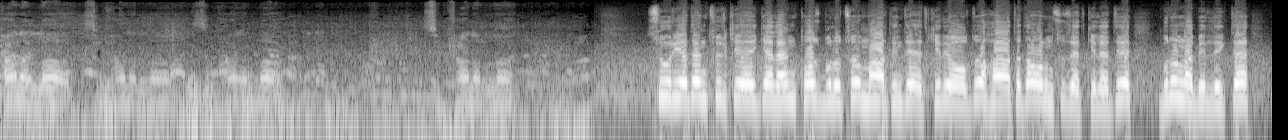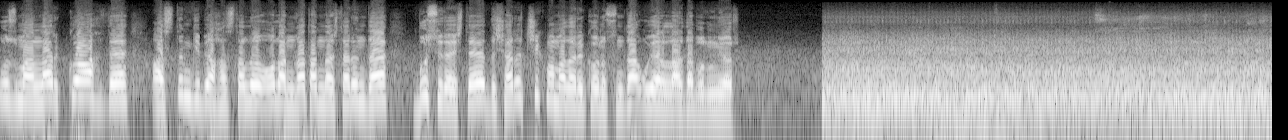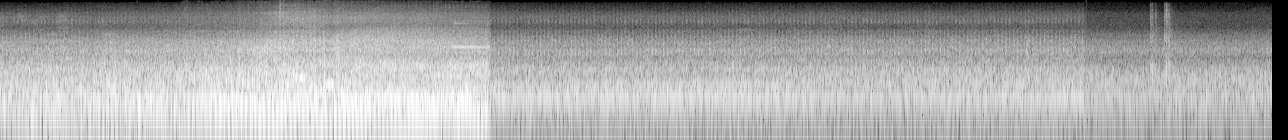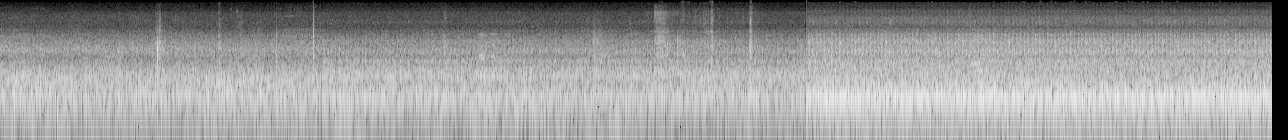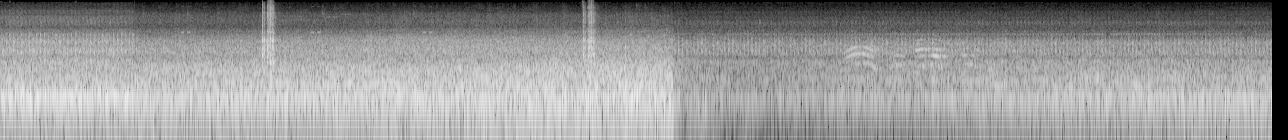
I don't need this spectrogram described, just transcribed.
Subhanallah, Subhanallah, Subhanallah, Subhanallah. Suriye'den Türkiye'ye gelen toz bulutu Mardin'de etkili oldu, hayatı da olumsuz etkiledi. Bununla birlikte uzmanlar koah ve astım gibi hastalığı olan vatandaşların da bu süreçte dışarı çıkmamaları konusunda uyarılarda bulunuyor.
